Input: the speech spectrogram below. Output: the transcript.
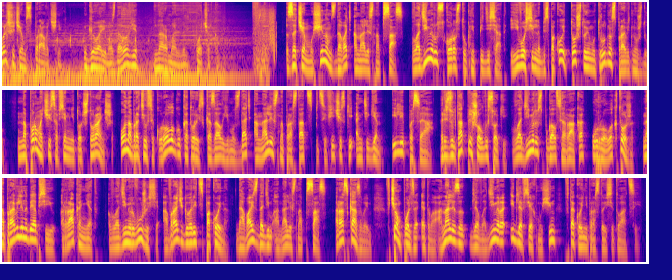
больше, чем справочник. Говорим о здоровье нормальным почерком. Зачем мужчинам сдавать анализ на ПСАС? Владимиру скоро стукнет 50, и его сильно беспокоит то, что ему трудно справить нужду. Напор мочи совсем не тот, что раньше. Он обратился к урологу, который сказал ему сдать анализ на простат-специфический антиген, или ПСА. Результат пришел высокий. Владимир испугался рака, уролог тоже. Направили на биопсию, рака нет. Владимир в ужасе, а врач говорит спокойно. Давай сдадим анализ на ПСАС. Рассказываем, в чем польза этого анализа для Владимира и для всех мужчин в такой непростой ситуации.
